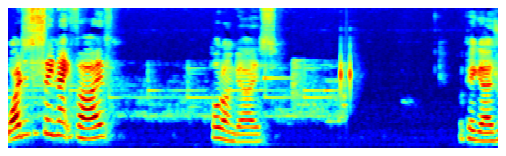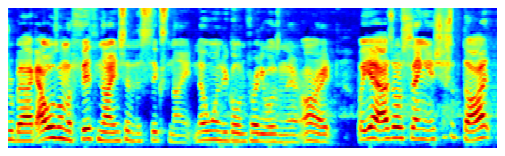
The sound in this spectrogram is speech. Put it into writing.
Why does it say night 5? Hold on, guys. Okay, guys, we're back. I was on the fifth night instead of the sixth night. No wonder Golden Freddy wasn't there. Alright. But yeah, as I was saying, it's just a thought.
